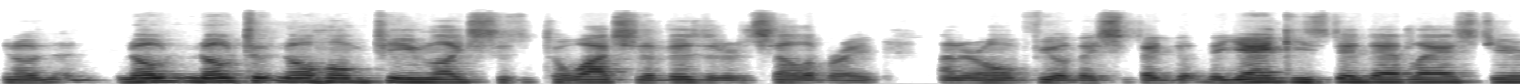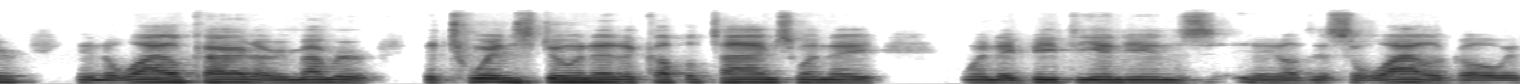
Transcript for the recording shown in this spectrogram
you know, no, no, no home team likes to, to watch the visitors celebrate on their home field. They, they, the Yankees did that last year in the wild card. I remember the Twins doing it a couple times when they when they beat the Indians. You know, this a while ago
